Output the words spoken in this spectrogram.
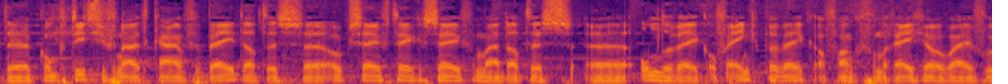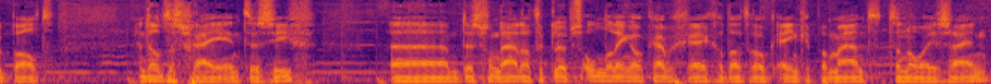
De competitie vanuit de KNVB, dat is ook 7 tegen 7, maar dat is om de week of één keer per week, afhankelijk van de regio waar je voetbalt. En dat is vrij intensief. dus vandaar dat de clubs onderling ook hebben geregeld dat er ook één keer per maand toernooien zijn.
